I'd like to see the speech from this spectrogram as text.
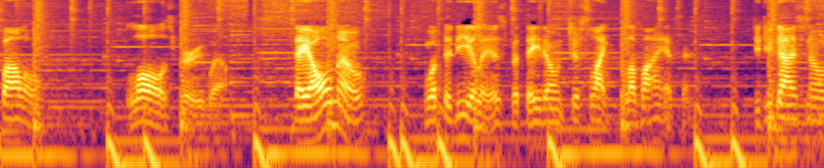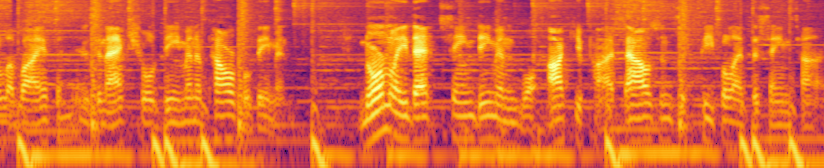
follow laws very well. They all know what the deal is, but they don't just like Leviathan. Did you guys know Leviathan is an actual demon, a powerful demon? Normally, that same demon will occupy thousands of people at the same time.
